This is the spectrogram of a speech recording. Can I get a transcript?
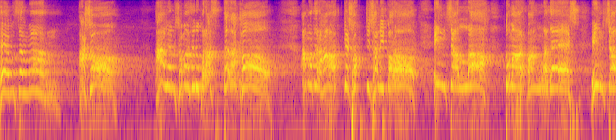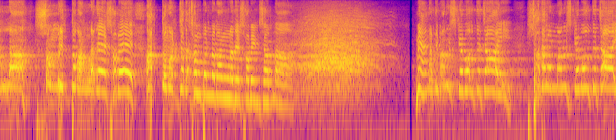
হে মুসলমান, আসো। আলেম সমাজের উপর আস্থা রাখো। আমাদের হাতকে শক্তিশালী করো। ইনশাল্লাহ তোমার বাংলাদেশ ইনশাল্লাহ সমৃদ্ধ বাংলাদেশ হবে। আত্মমর্যাদা সম্পন্ন বাংলাদেশ হবে ইনশাল্লাহ মেহনতি মানুষকে বলতে চাই, সাধারণ মানুষকে বলতে চাই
